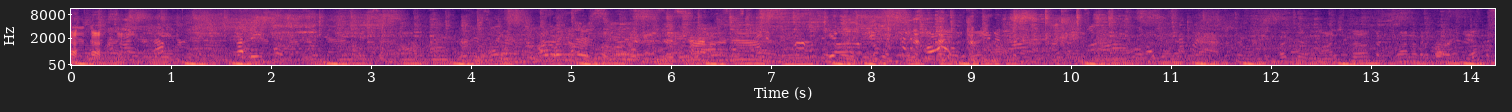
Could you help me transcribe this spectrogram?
Put your launch mode, the front of the car dips.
